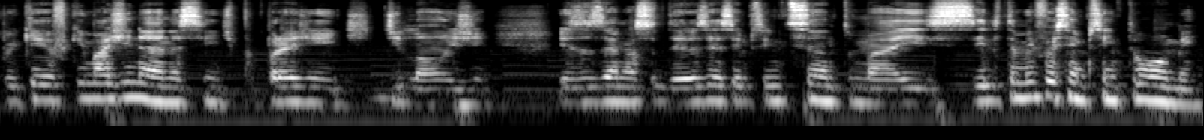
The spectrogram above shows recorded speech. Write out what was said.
Porque eu fico imaginando, assim, tipo, pra gente, de longe, Jesus é nosso Deus e é 100% santo, mas ele também foi 100% homem.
